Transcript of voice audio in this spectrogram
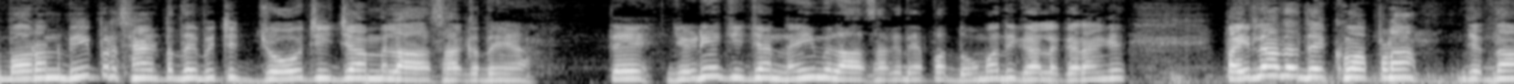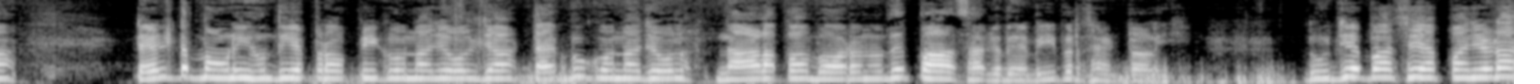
ਬੋਰਨ 20% ਦੇ ਵਿੱਚ ਜੋ ਚੀਜ਼ਾਂ ਮਿਲਾ ਸਕਦੇ ਆ ਤੇ ਜਿਹੜੀਆਂ ਚੀਜ਼ਾਂ ਨਹੀਂ ਮਿਲਾ ਸਕਦੇ, ਆਪਾਂ ਦੋਵਾਂ ਦੀ ਗੱਲ ਕਰਾਂਗੇ। ਪਹਿਲਾਂ ਤਾਂ ਦੇਖੋ ਆਪਣਾ ਜਿੱਦਾਂ ਟਿਲਟ ਪਾਉਣੀ ਹੁੰਦੀ ਹੈ ਪ੍ਰੋਪੀਕੋਨਾਜੋਲ ਜਾਂ ਟੈਬੂਕੋਨਾਜੋਲ ਨਾਲ ਆਪਾਂ ਬੋਰਨ ਉਹਦੇ ਪਾ ਸਕਦੇ ਆ 20% ਵਾਲੀ। ਦੂਜੇ ਪਾਸੇ ਆਪਾਂ ਜਿਹੜਾ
